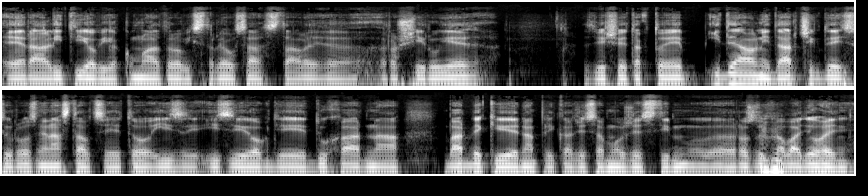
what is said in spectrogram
éra litiových akumulátorových strojov sa stále e, rozširuje, zvyšuje, tak to je ideálny darček, kde sú rôzne nastavce. Je to Izio, kde je duchár na barbecue, napríklad, že sa môže s tým e, rozduchovať mm-hmm. oheň, e,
